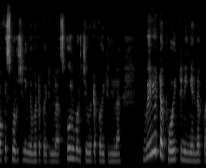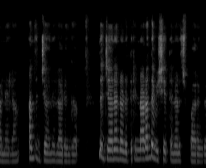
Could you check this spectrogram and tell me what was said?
ஆஃபீஸ் முடிச்சு நீங்க வீட்டு போயிட்டீங்களா? ஸ்கூல் முடிச்சு வீட்டு போயிட்டீங்களா? வீட்ட போயிட்டு நீங்க என்ன பண்ணலாம்? அந்த ஜர்னல் எடுங்க. இந்த ஜேர்னல் எடுத்துட்டு நடந்த விஷயத்த நினச்சி பாருங்க.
